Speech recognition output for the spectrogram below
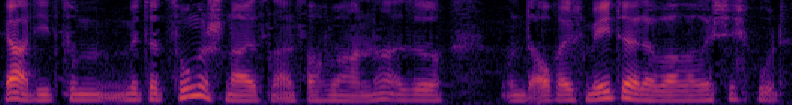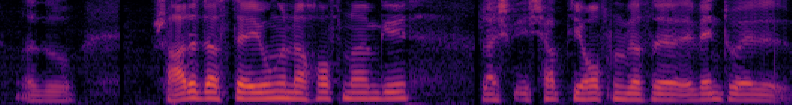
ja, die zum mit der Zunge schnalzen einfach waren. Ne? Also, und auch Elfmeter, da war er richtig gut. Also, schade, dass der Junge nach Hoffenheim geht. Vielleicht, ich habe die Hoffnung, dass er eventuell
